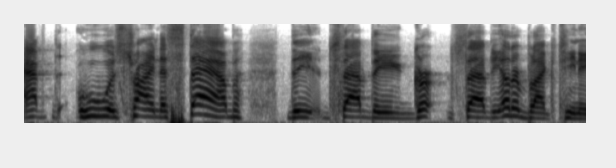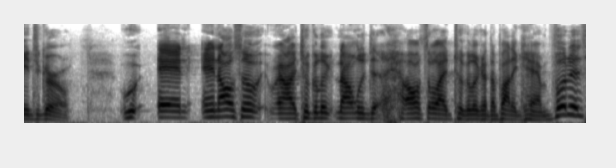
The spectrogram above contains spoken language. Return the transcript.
after, who was trying to stab the stab the girl, stab the other black teenage girl and and also I took a look. Not only also I took a look at the body cam footage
